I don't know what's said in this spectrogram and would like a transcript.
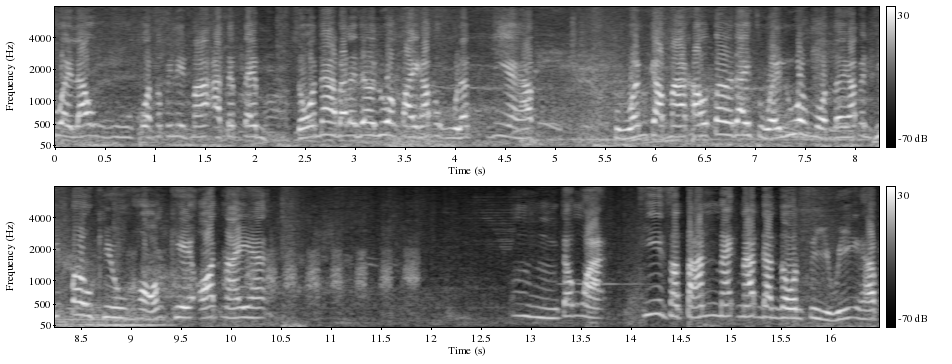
ด้วยแล้วโอ้โหกด split มาอัดเต็มๆโดนหน้า Batrider ร่วงไปครับโอ้โหแล้วเนี่ยครับสวนกลับมาเคาน์เตอร์ได้สวยร่วงหมดเลยครับ เป็น triple kill ของ Chaos Knight ฮะจังหวะที่ stun Magnus ดันโดน4วิครับ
